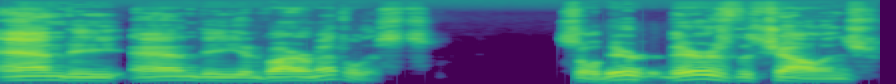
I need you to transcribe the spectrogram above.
and the and the environmentalists. So there there's the challenge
